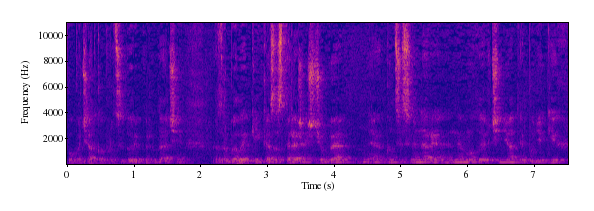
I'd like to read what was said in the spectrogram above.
по початку процедури передачі. Зробили кілька застережень, щоб е, концесіонери не могли вчиняти будь-яких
